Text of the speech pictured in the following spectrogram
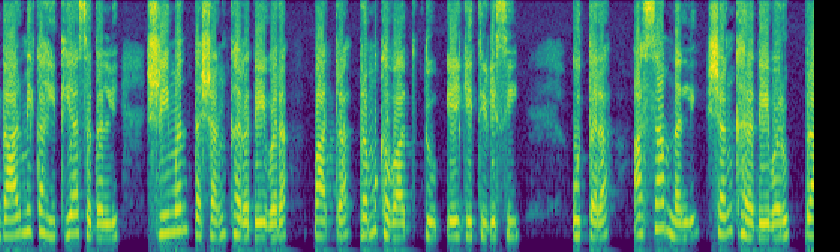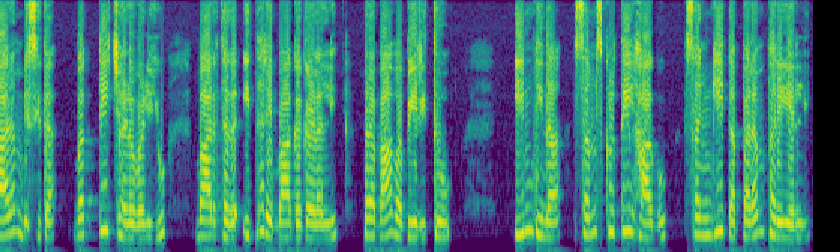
ಧಾರ್ಮಿಕ ಇತಿಹಾಸದಲ್ಲಿ ಶ್ರೀಮಂತ ಶಂಕರ ದೇವರ ಪಾತ್ರ ಪ್ರಮುಖವಾದದ್ದು ಹೇಗೆ ತಿಳಿಸಿ? ಉತ್ತರ, ಅಸ್ಸಾಂನಲ್ಲಿ ಶಂಕರ ದೇವರು ಪ್ರಾರಂಭಿಸಿದ ಭಕ್ತಿ ಚಳವಳಿಯು ಭಾರತದ ಇತರೆ ಭಾಗಗಳಲ್ಲಿ ಪ್ರಭಾವ ಬೀರಿತು. ಇಂದಿನ ಸಂಸ್ಕೃತಿ ಹಾಗೂ ಸಂಗೀತ ಪರಂಪರೆಯಲ್ಲಿ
